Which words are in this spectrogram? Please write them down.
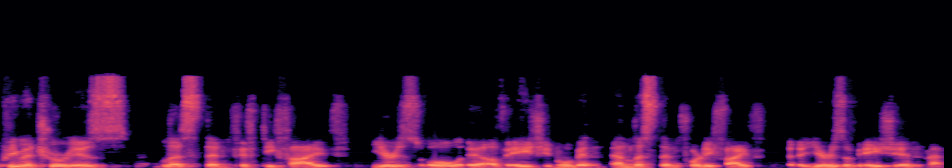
Premature is less than 55 years old uh, of age in women and less than 45 years of age in men.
